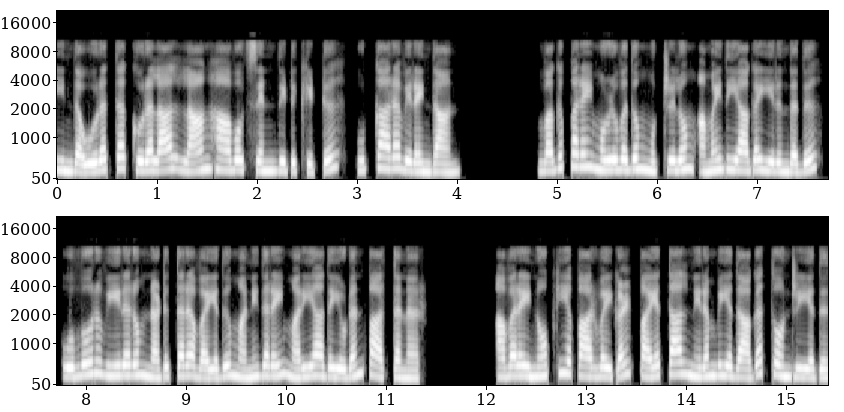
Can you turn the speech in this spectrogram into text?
இந்த உரத்த குரலால் லாங் ஹாவோ சென் திடுக்கிட்டு உட்கார விரைந்தான். வகுப்பறை முழுவதும் முற்றிலும் அமைதியாக இருந்தது. ஒவ்வொரு வீரரும் நடுத்தர வயது மனிதரை மரியாதையுடன் பார்த்தனர். அவரை நோக்கிய பார்வைகள் பயத்தால் நிரம்பியதாக தோன்றியது.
